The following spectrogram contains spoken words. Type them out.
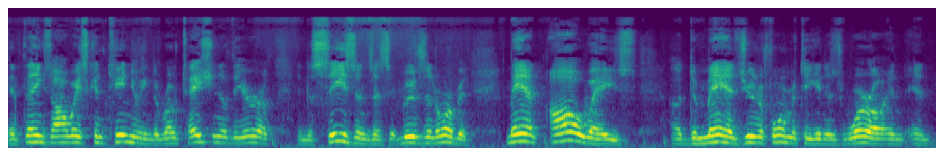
and things always continuing, the rotation of the earth and the seasons as it moves in orbit. Man always uh, demands uniformity in his world, and, and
